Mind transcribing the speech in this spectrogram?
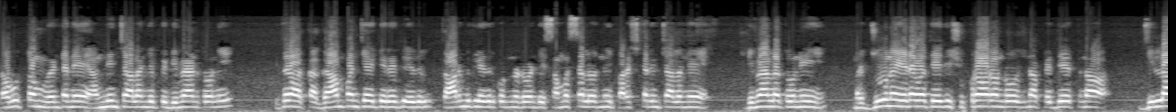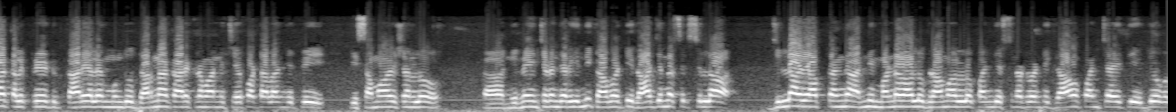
ప్రభుత్వం వెంటనే అందించాలని చెప్పి డిమాండ్తోని ఇతర గ్రామ పంచాయతీ ఎదురు కార్మికులు ఎదుర్కొంటున్నటువంటి సమస్యలని పరిష్కరించాలనే డిమాండ్లతోని మరి జూన్ ఏడవ తేదీ శుక్రవారం రోజున పెద్ద ఎత్తున జిల్లా కలెక్టరేట్ కార్యాలయం ముందు ధర్నా కార్యక్రమాన్ని చేపట్టాలని చెప్పి ఈ సమావేశంలో నిర్ణయించడం జరిగింది. కాబట్టి రాజన్న సిరిసిల్ల జిల్లా వ్యాప్తంగా అన్ని మండలాలు గ్రామాల్లో పనిచేస్తున్నటువంటి గ్రామ పంచాయతీ ఉద్యోగ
